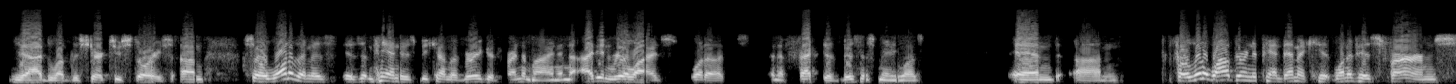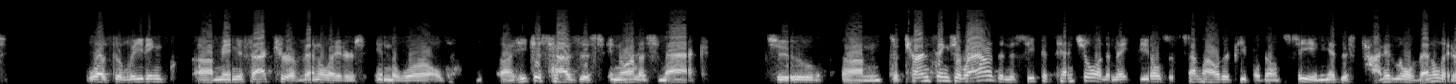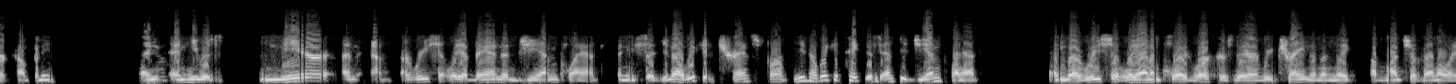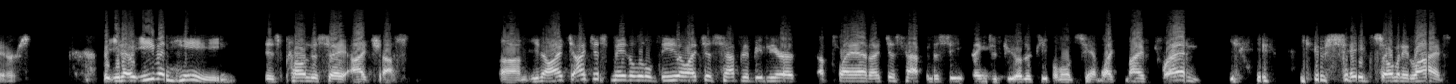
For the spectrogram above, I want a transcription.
Yeah, I'd love to share two stories. Um, So one of them is is a man who's become a very good friend of mine, and I didn't realize what a an effective businessman he was. And um, for a little while during the pandemic, one of his firms was the leading uh, manufacturer of ventilators in the world. Uh, he just has this enormous knack to um, to turn things around and to see potential and to make deals that somehow other people don't see. And he had this tiny little ventilator company, and and he was near an, a recently abandoned GM plant, and he said, you know, we could transform, you know, we could take this empty GM plant and the recently unemployed workers there and retrain them and make a bunch of ventilators. But you know, even he is prone to say, "I just." Um, you know, I, I just made a little deal. I just happened to be near a, a plant. I just happened to see things a few other people don't see. I'm like, my friend, you, you saved so many lives.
